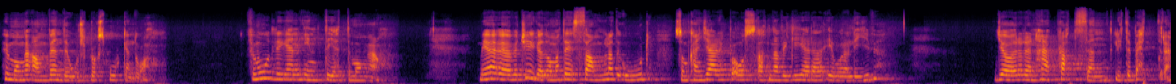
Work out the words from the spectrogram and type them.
hur många använder Ordspråksboken då? Förmodligen inte jättemånga. Men jag är övertygad om att det är samlade ord som kan hjälpa oss att navigera i våra liv. Göra den här platsen lite bättre.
